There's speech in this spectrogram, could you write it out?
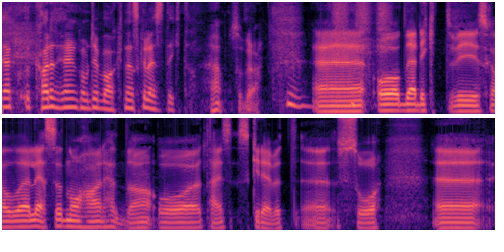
jeg, karakteren kommer tilbake når jeg skal lese dikt. Ja, så bra. Mm. Eh, og det er dikt vi skal lese. Nå har Hedda og Theis skrevet eh, så eh,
